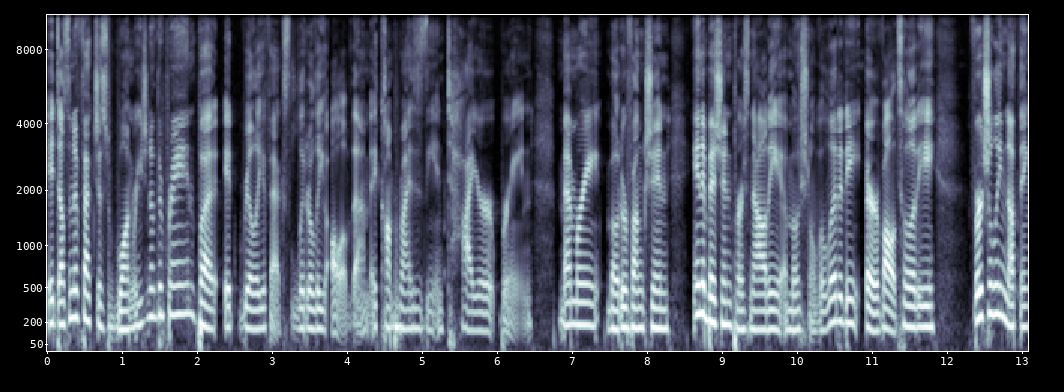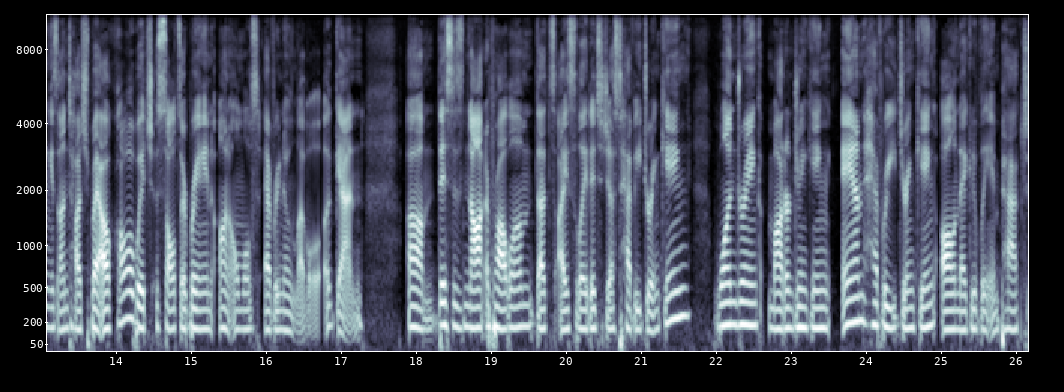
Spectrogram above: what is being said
it doesn't affect just one region of the brain, but it really affects literally all of them. It compromises the entire brain memory, motor function, inhibition, personality, emotional validity or volatility. Virtually nothing is untouched by alcohol, which assaults our brain on almost every known level. Again, um, this is not a problem that's isolated to just heavy drinking. One drink, modern drinking, and heavy drinking all negatively impact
